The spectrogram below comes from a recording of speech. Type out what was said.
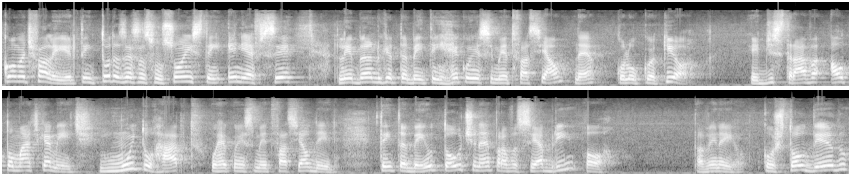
Como eu te falei, ele tem todas essas funções, tem NFC, lembrando que ele também tem reconhecimento facial, né? Colocou aqui, ó, ele destrava automaticamente, muito rápido o reconhecimento facial dele. Tem também o touch, né, para você abrir, ó. Tá vendo aí, ó? Encostou o dedo,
